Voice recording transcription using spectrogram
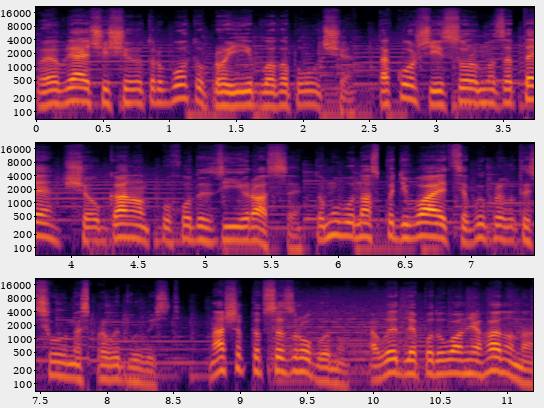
виявляючи щиру турботу про її благополуччя. Також їй соромно за те, що Ганан походить з її раси, тому вона сподівається виправити цю несправедливість. Начебто все зроблено, але для подолання Ганона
